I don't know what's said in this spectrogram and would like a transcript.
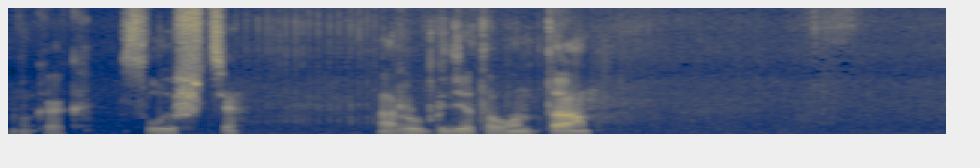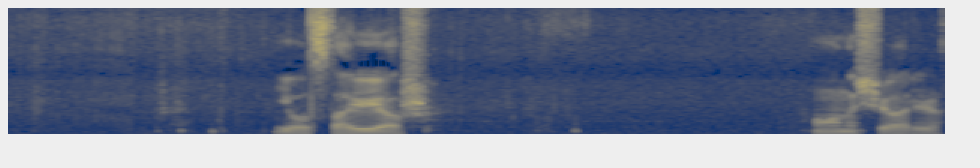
Ну как слышите, орут где-то вон там. И вот стою я уж. Он еще орет.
